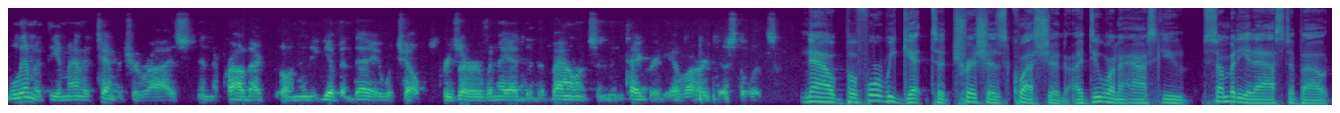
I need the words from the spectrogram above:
limit the amount of temperature rise in the product on any given day, which helps preserve and add to the balance and integrity of our distillates. Now, before we get to Trisha's question, I do want to ask you somebody had asked about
